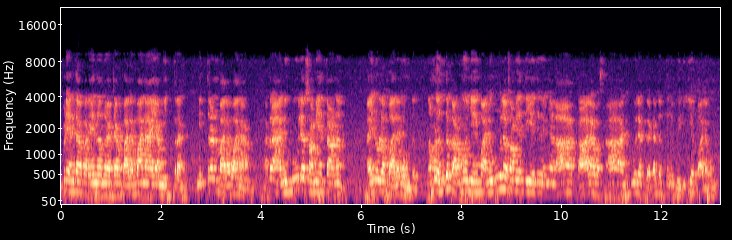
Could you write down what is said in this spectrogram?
ഇവിടെ എന്താ പറയുന്നതെന്ന് വെച്ചാൽ ബലവാനായ മിത്രൻ. മിത്രൻ ബലവാനാണ്. അത്ര അനുകൂല സമയത്താണ് അതിനുള്ള ബലമുണ്ട്. നമ്മൾ എന്ത് കർമ്മവും ചെയ്യുമ്പോൾ അനുകൂല സമയത്ത് ചെയ്തു കഴിഞ്ഞാൽ ആ കാലാവസ്ഥ ആ അനുകൂല ഘടകത്തിന് വലിയ ബലമുണ്ട്.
